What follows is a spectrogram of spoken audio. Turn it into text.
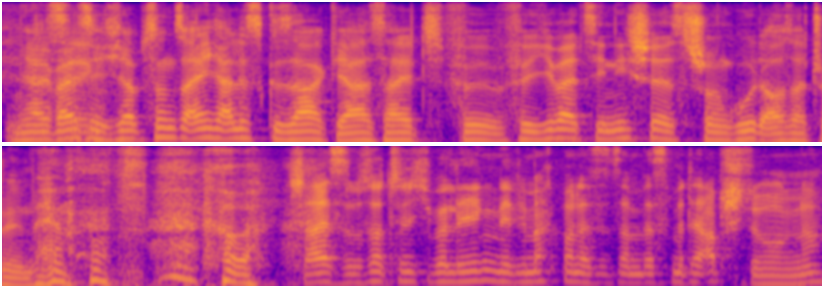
Ja, ich weiß nicht, ich habe sonst eigentlich alles gesagt. Ja, ist halt für, für jeweils die Nische ist schon gut, außer Julian Bam. Scheiße, du musst natürlich überlegen, wie macht man das jetzt am besten mit der Abstimmung, ne?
